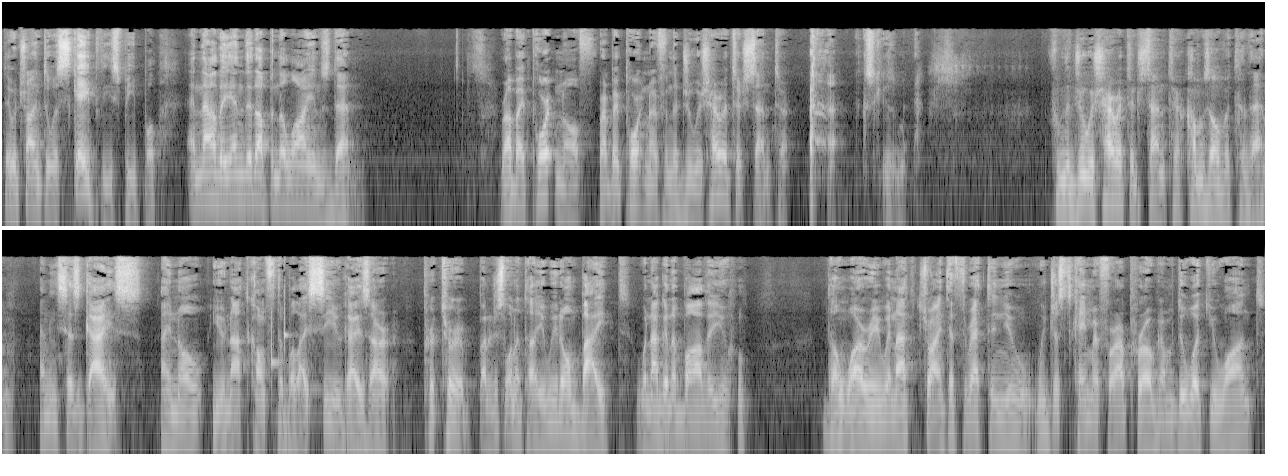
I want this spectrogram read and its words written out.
They were trying to escape these people. And now they ended up in the lion's den. Rabbi Portnoy, Rabbi Portnoy from the Jewish Heritage Center, excuse me, from the Jewish Heritage Center comes over to them and he says, Guys, I know you're not comfortable. I see you guys are perturbed, but I just want to tell you, we don't bite. We're not going to bother you. Don't worry. We're not trying to threaten you. We just came here for our program. Do what you want.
